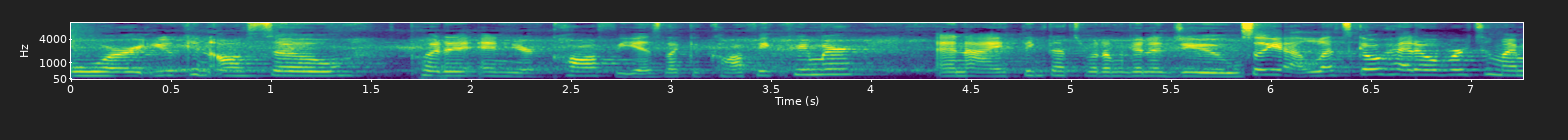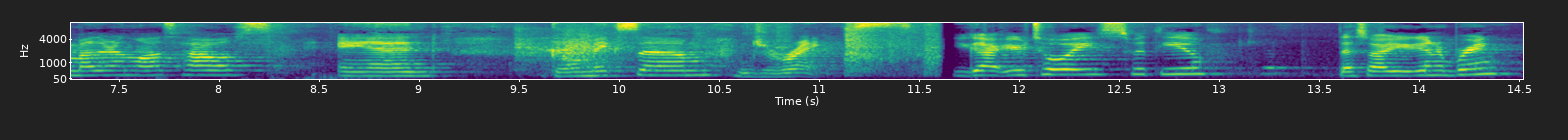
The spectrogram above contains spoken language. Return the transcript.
or you can also put it in your coffee as like a coffee creamer, and I think that's what I'm gonna do. So yeah, let's go head over to my mother-in-law's house and go make some drinks. You got your toys with you? Yep. That's all you're gonna bring?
